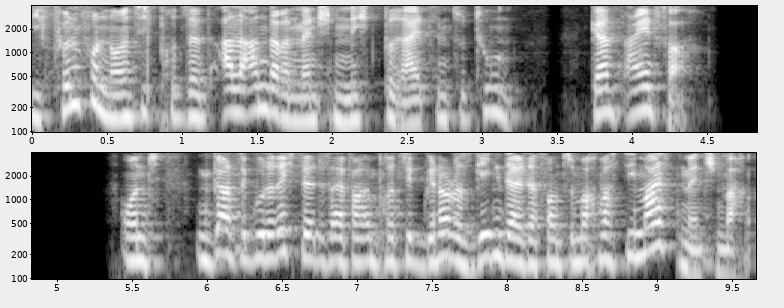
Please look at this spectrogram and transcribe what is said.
die 95% aller anderen Menschen nicht bereit sind zu tun. Ganz einfach. Und ein ganz guter Richter ist einfach im Prinzip genau das Gegenteil davon zu machen, was die meisten Menschen machen.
